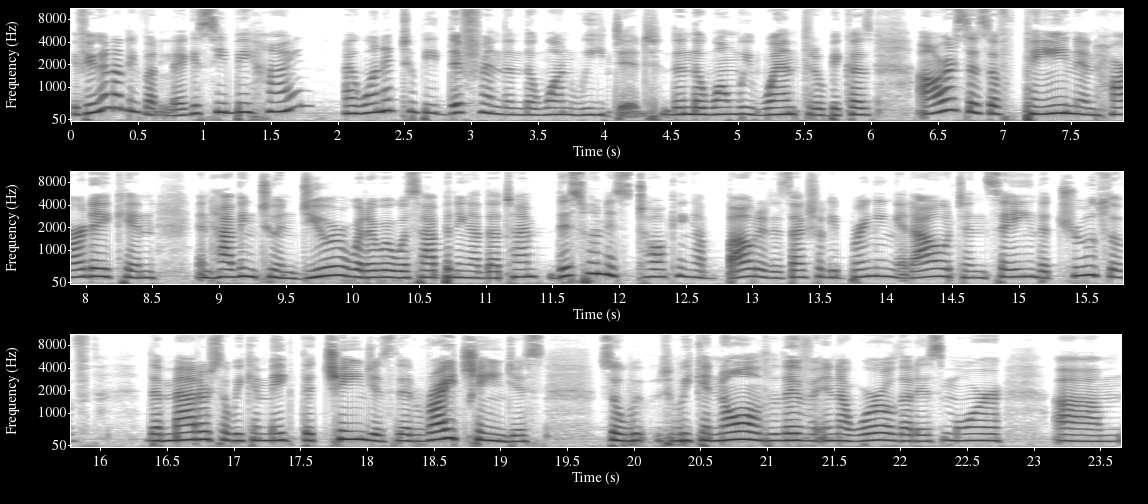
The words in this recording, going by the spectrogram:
if you're gonna leave a legacy behind. I want it to be different than the one we did, than the one we went through, because ours is of pain and heartache and and having to endure whatever was happening at that time this one is talking about it is actually bringing it out and saying the truth of the matter so we can make the changes the right changes so we, so we can all live in a world that is more um,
